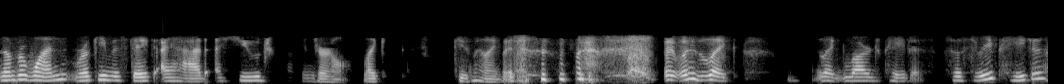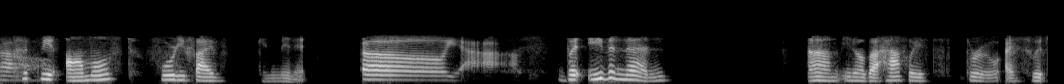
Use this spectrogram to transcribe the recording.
number one, rookie mistake, I had a huge fucking journal. Like, excuse my language. it was like, like large pages. So three pages oh. took me almost 45 minutes. Oh, yeah. But even then, um, you know, about halfway through, I switched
